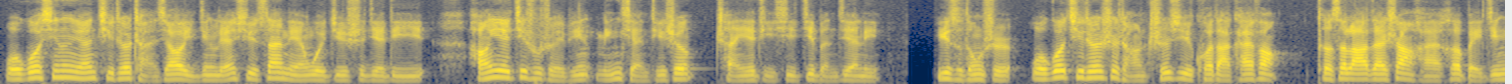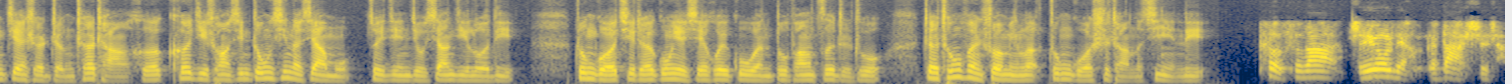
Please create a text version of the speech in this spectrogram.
我国新能源汽车产销已经连续三年位居世界第一，行业技术水平明显提升，产业体系基本建立。与此同时，我国汽车市场持续扩大开放，特斯拉在上海和北京建设整车厂和科技创新中心的项目最近就相继落地。中国汽车工业协会顾问杜芳姿指出，这充分说明了中国市场的吸引力。特斯拉只有两个大市场，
